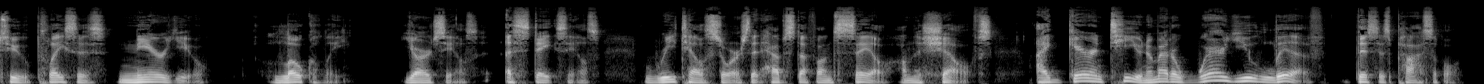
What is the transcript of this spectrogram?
to places near you locally, yard sales, estate sales, retail stores that have stuff on sale on the shelves. I guarantee you, no matter where you live, this is possible.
